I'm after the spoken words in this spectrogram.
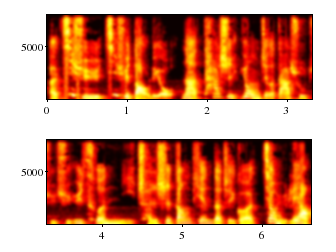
呃继续继续导流，那他是用这个大数据去预测你城市当天的这个降雨量。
